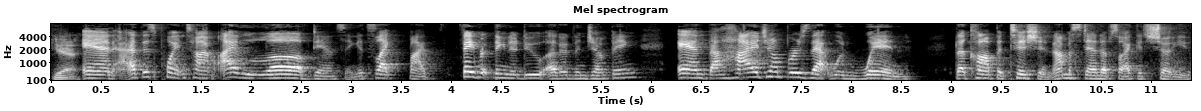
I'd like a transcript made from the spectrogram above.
yeah. And at this point in time i love dancing. It's like my favorite thing to do other than jumping. And the high jumpers that would win the competition. I'm gonna stand up so I could show you.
